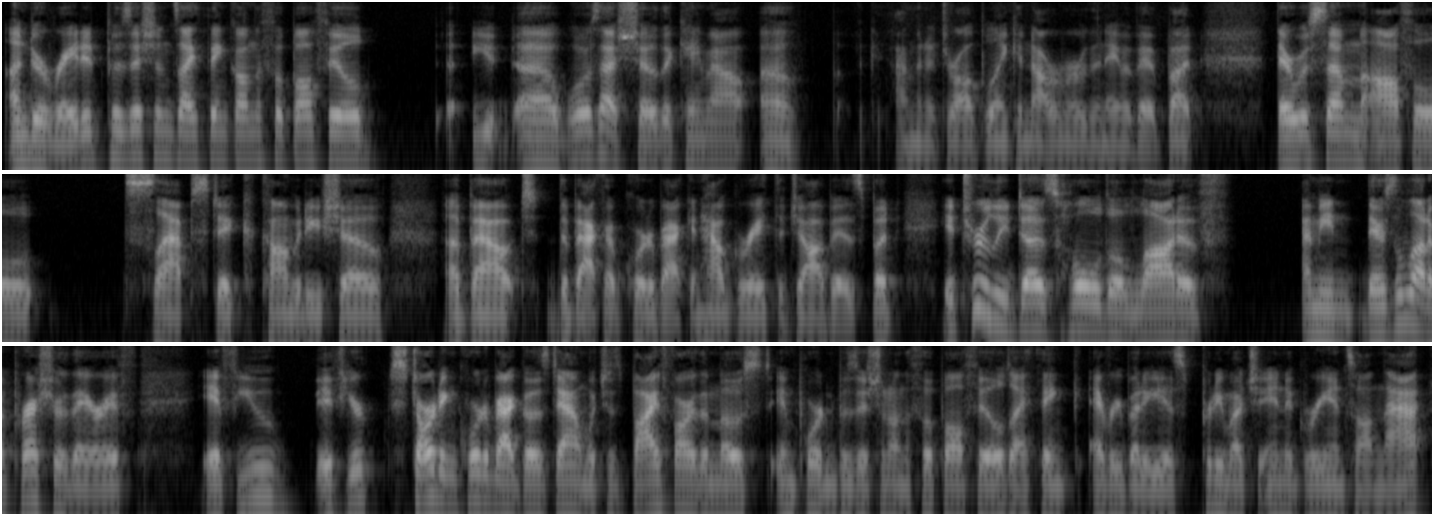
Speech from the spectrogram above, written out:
underrated positions I think on the football field you, uh, what was that show that came out? Oh, I'm gonna draw a blank and not remember the name of it, but there was some awful slapstick comedy show about the backup quarterback and how great the job is. But it truly does hold a lot of I mean, there's a lot of pressure there if if you if your starting quarterback goes down, which is by far the most important position on the football field, I think everybody is pretty much in agreement on that.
